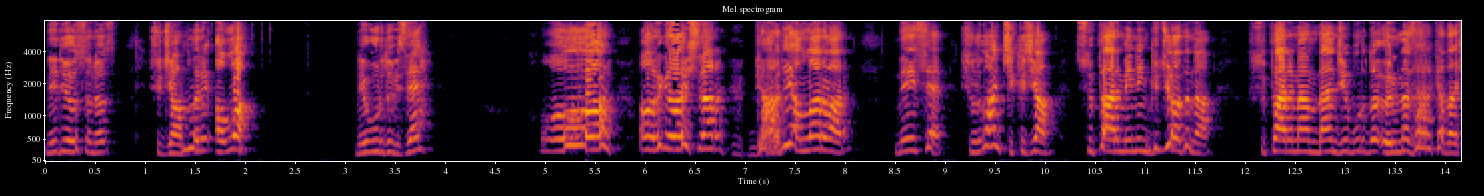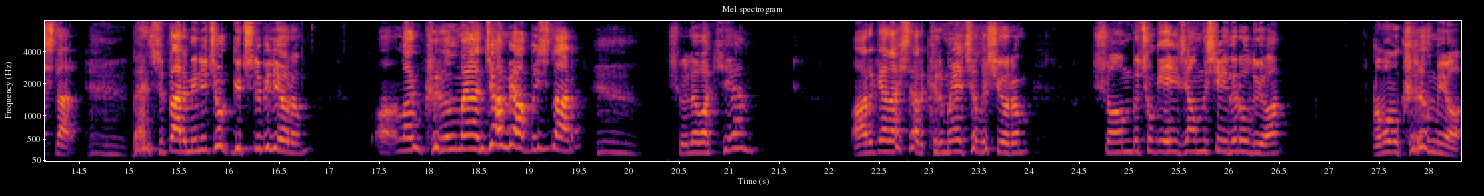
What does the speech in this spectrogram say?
Ne diyorsunuz? Şu camları Allah. Ne vurdu bize? Oh, arkadaşlar gardiyanlar var. Neyse şuradan çıkacağım. Süpermen'in gücü adına. Süpermen bence burada ölmez arkadaşlar. Ben Süpermen'i çok güçlü biliyorum. Lan kırılmayan cam yapmışlar. Şöyle bakayım. Arkadaşlar kırmaya çalışıyorum. Şu anda çok heyecanlı şeyler oluyor. Ama bu kırılmıyor.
